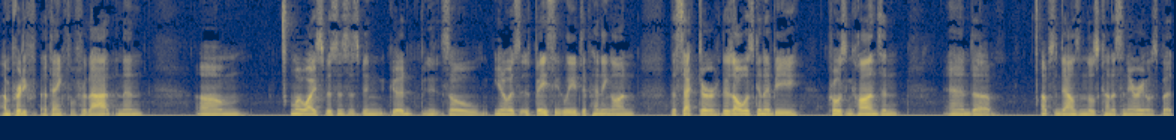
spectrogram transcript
I'm pretty thankful for that. And then, um, my wife's business has been good. So you know, it's, it's basically depending on the sector. There's always going to be pros and cons and and uh, ups and downs in those kind of scenarios. But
